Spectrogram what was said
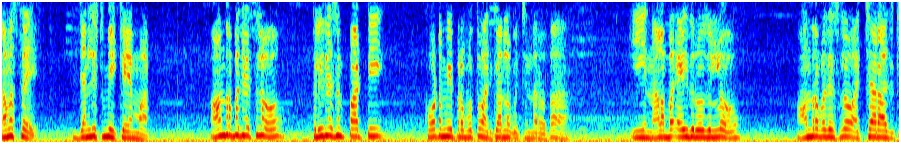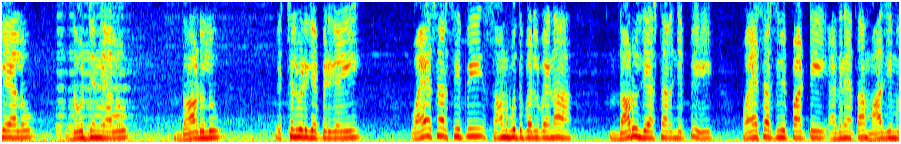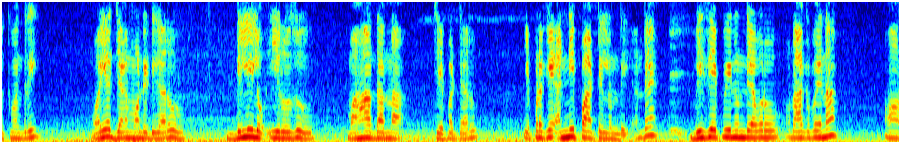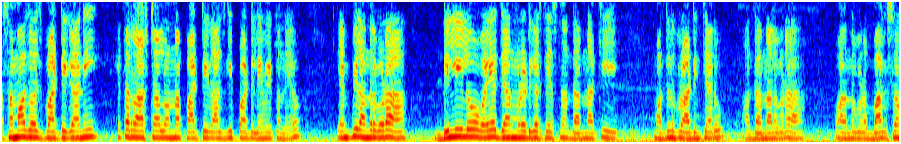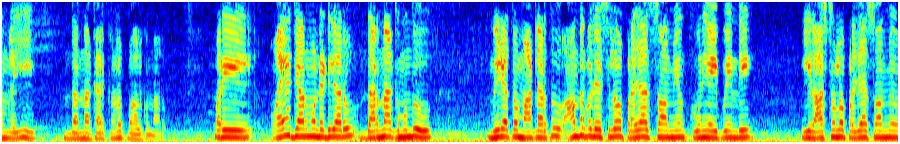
నమస్తే జర్నలిస్ట్ మీ కేఎంఆర్. ఆంధ్రప్రదేశ్లో తెలుగుదేశం పార్టీ కూటమి ప్రభుత్వం అధికారంలోకి వచ్చిన తర్వాత ఈ నలభై ఐదు రోజుల్లో ఆంధ్రప్రదేశ్లో హత్యా రాజకీయాలు దౌర్జన్యాలు దాడులు విచ్చలవిడిగా పెరిగాయి. వైఎస్ఆర్సీపీ సానుభూతి పరులపైన దాడులు చేస్తున్నారని చెప్పి వైఎస్ఆర్సీపీ పార్టీ అధినేత మాజీ ముఖ్యమంత్రి వైఎస్ జగన్మోహన్ రెడ్డి గారు ఢిల్లీలో ఈరోజు మహాధర్నా చేపట్టారు. ఇప్పటికే అన్ని పార్టీల నుండి అంటే బీజేపీ నుండి ఎవరు రాకపోయినా సమాజ్వాదీ పార్టీ కానీ ఇతర రాష్ట్రాల్లో ఉన్న పార్టీ రాజకీయ పార్టీలు ఏమైతున్నాయో ఎంపీలు అందరూ కూడా ఢిల్లీలో వైఎస్ జగన్మోహన్ రెడ్డి గారు చేసిన ధర్నాకి మద్దతు ప్రకటించారు. ఆ ధర్నాలు కూడా వారందరూ కూడా భాగస్వాములు అయ్యి ధర్నా కార్యక్రమంలో పాల్గొన్నారు. మరి వైఎస్ జగన్మోహన్ రెడ్డి గారు ధర్నాకు ముందు మీడియాతో మాట్లాడుతూ ఆంధ్రప్రదేశ్లో ప్రజాస్వామ్యం కూని అయిపోయింది. ఈ రాష్ట్రంలో ప్రజాస్వామ్యం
